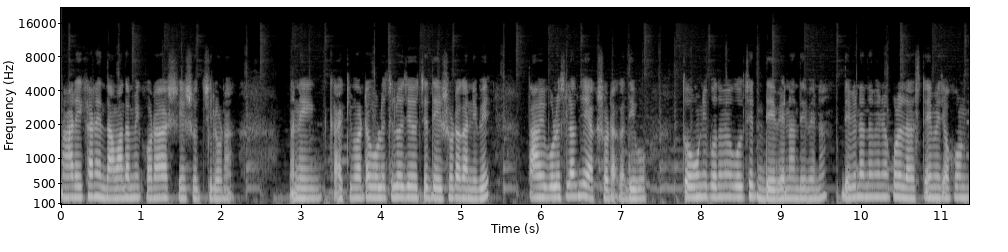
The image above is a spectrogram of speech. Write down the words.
আর এখানে দামাদামি করা শেষ হচ্ছিল না। মানে কাকিমাটা বলেছিল যে হচ্ছে দেড়শো টাকা নেবে। তা আমি বলেছিলাম যে একশো টাকা দিব। তো উনি প্রথমে বলছে দেবে না দেবে না। দেবে না দেবে না করে লাস্ট টাইমে যখন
